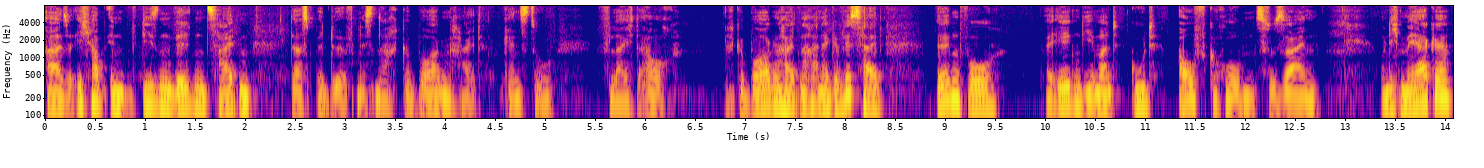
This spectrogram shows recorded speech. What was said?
Also ich habe in diesen wilden Zeiten das Bedürfnis nach Geborgenheit. Kennst du vielleicht auch. Nach Geborgenheit, nach einer Gewissheit, irgendwo bei irgendjemand gut aufgehoben zu sein. Und ich merke,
